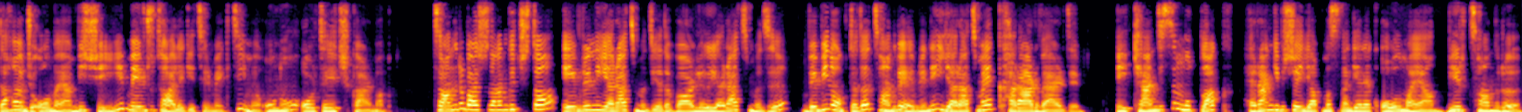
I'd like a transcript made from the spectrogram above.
Daha önce olmayan bir şeyi mevcut hale getirmek değil mi? Onu ortaya çıkarmak. Tanrı başlangıçta evreni yaratmadı ya da varlığı yaratmadı ve bir noktada Tanrı evreni yaratmaya karar verdi. E, kendisi mutlak, herhangi bir şey yapmasına gerek olmayan bir Tanrı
